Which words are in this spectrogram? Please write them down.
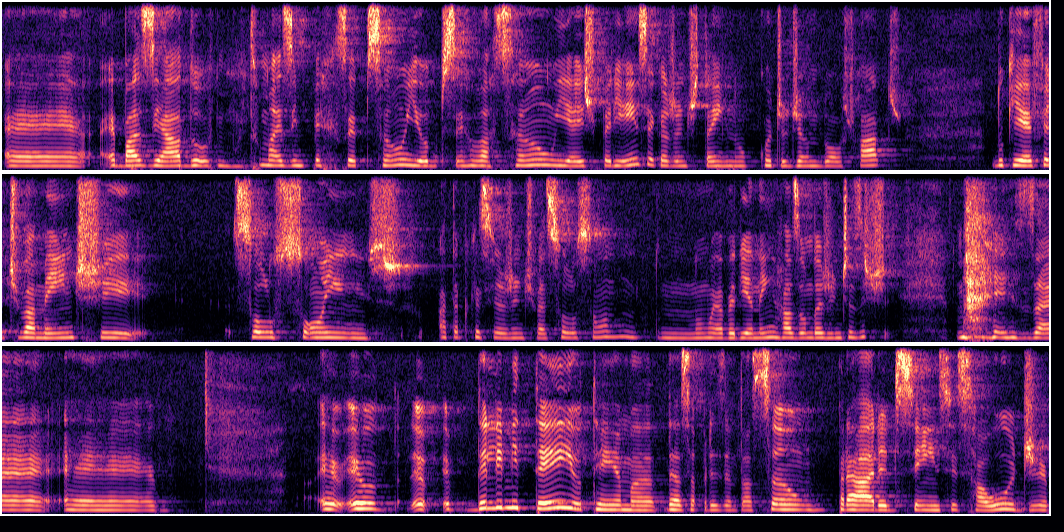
é, é, baseado muito mais em percepção e observação e a experiência que a gente tem no cotidiano do Aos Fatos, do que efetivamente soluções, até porque se a gente tivesse solução, não haveria nem razão da gente existir. Mas é, é eu, eu, eu, delimitei o tema dessa apresentação para a área de ciência e saúde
